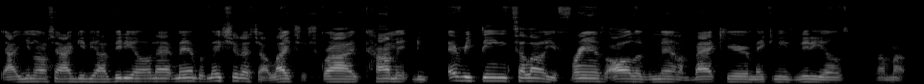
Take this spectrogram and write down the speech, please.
Y'all, you know what I'm saying? I give y'all a video on that, man. But make sure that y'all like, subscribe, comment, do everything. Tell all your friends, all of it, man. I'm back here making these videos, and I'm out.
